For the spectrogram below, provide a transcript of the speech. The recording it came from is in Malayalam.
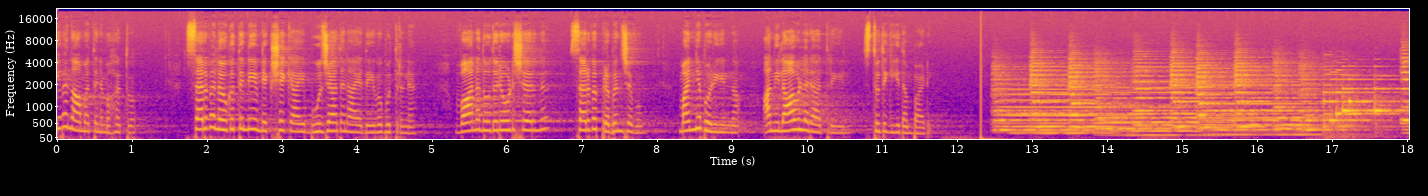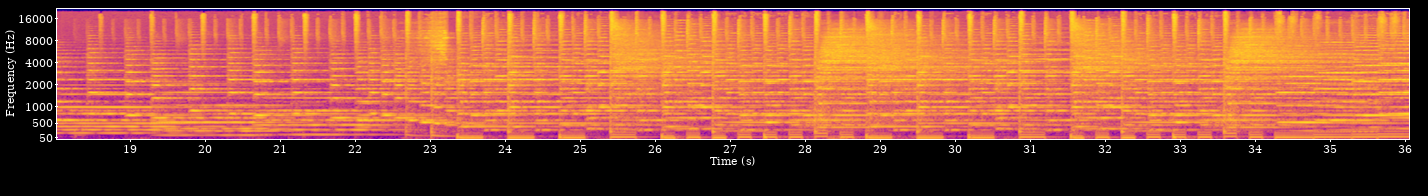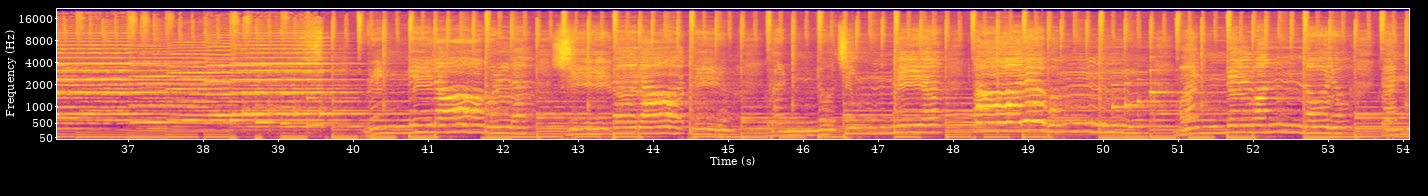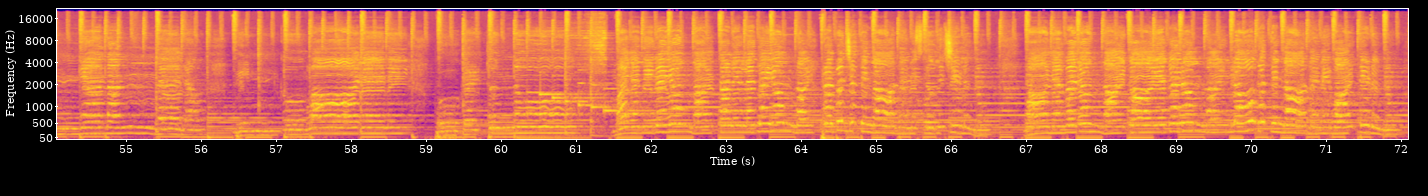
തിരുനാമത്തിന് മഹത്വം. സർവലോകത്തിന്റെയും രക്ഷയ്ക്കായി ഭൂജാതനായ ദേവപുത്രന് വാനദൂതരോട് ചേർന്ന് സർവപ്രപഞ്ചവും മഞ്ഞ് പൊഴിയുന്ന ആ നിലാവുള്ള രാത്രിയിൽ സ്തുതിഗീതം പാടി. ശീതരാത്രിയും കണ്ണു ചിമ്മിയ താരവും മണ്ണിൽ വന്നൊരു കന്യനന്ദനം പിൻകുമാരനെ പുകഴ്ത്തുന്നു. മലനിരയൊന്നായി തളിലതയൊന്നായി പ്രപഞ്ചത്തിൻ നാഥനെ സ്തുതിച്ചിടുന്നു. മാനവരൊന്നായി ഗായകരൊന്നായി ലോകത്തിൻ നാഥനെ വാഴ്ത്തിടുന്നു.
